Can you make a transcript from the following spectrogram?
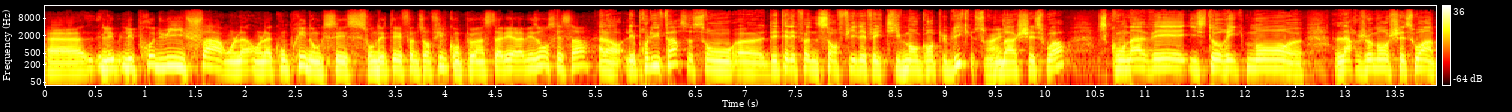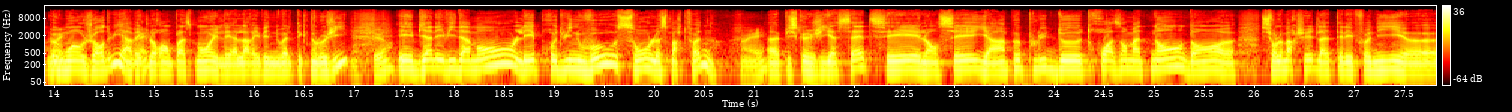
Euh, les, produits phares, on l'a compris, donc ce sont des téléphones sans fil qu'on peut installer à la maison, c'est ça? Alors les produits phares, ce sont euh, des téléphones sans fil effectivement grand public, ce qu'on a chez soi, ce qu'on avait historiquement largement chez soi, un peu moins aujourd'hui, avec le remplacement et l'arrivée de nouvelles technologies. et bien évidemment, les produits nouveaux sont le smartphone. Puisque Gigaset s'est lancé il y a un peu plus de trois ans maintenant dans, euh, sur le marché de la téléphonie, euh,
